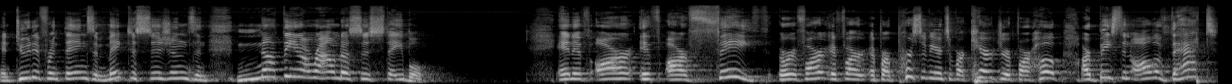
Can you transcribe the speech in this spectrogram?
and do different things and make decisions, and nothing around us is stable. And if our if our faith or if our if our if our perseverance, if our character, if our hope are based in all of that,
